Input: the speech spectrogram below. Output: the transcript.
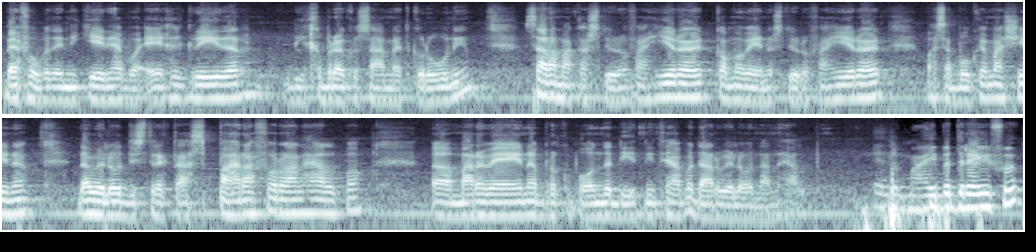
Bijvoorbeeld in Nigeria hebben we eigen grader, die gebruiken we samen met Coroni. Saramaka sturen van hieruit, Kommerwijnen sturen van hieruit, maar ze hebben ook een machine. Dan willen we districten als Para vooral helpen. Uh, Marwijnen, Broekbonde die het niet hebben, daar willen we dan helpen. En de maaibedrijven,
